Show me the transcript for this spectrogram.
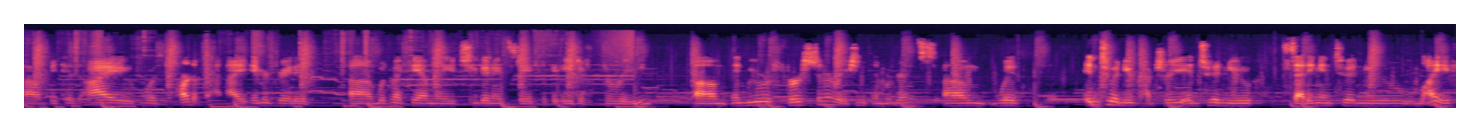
uh, because I was part of that. I immigrated um, with my family to the United States at the age of three, um, and we were first generation immigrants um, with into a new country, into a new setting, into a new life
